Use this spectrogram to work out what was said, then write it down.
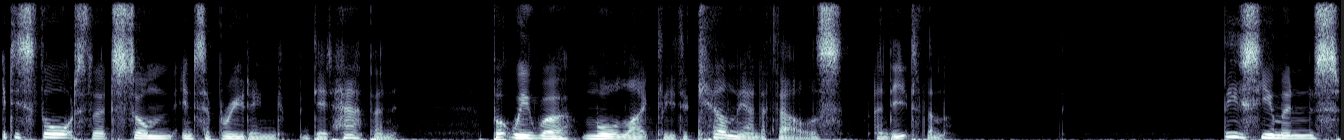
It is thought that some interbreeding did happen, but we were more likely to kill Neanderthals and eat them. These humans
